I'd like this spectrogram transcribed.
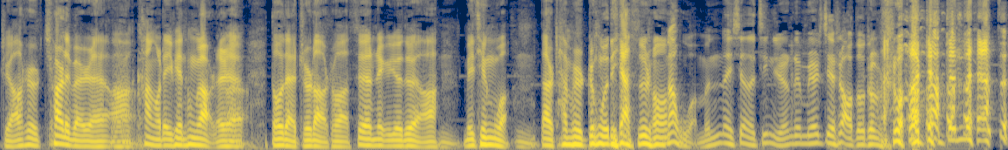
只要是圈里边人啊，看过这一篇通稿的人，都得知道说，虽然这个乐队啊没听过，但是他们是中国地下丝绒。那我们那现在经纪人跟别人介绍都这么说，真真的呀？对，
